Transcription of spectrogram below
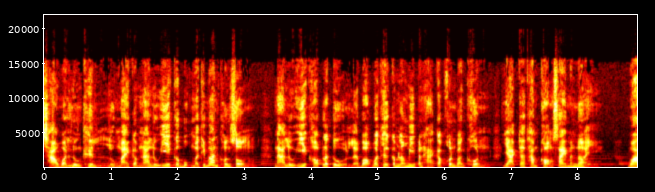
เช้าวันรุ่งขึ้น ลุงไม้กับนาลูอี้ก็บุกมาที่บ้านคนส่ง นาลูอี้เคาะประตูและบอกว่าเธอกำลังมีปัญหากับคนบางคน อยากจะทำของใส่มันหน่อย ว่า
